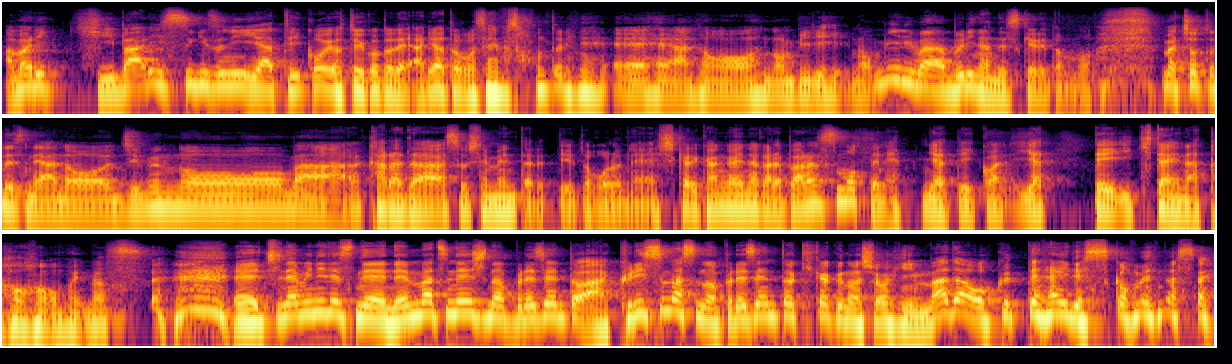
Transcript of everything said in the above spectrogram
あまり気張りすぎずにやっていこうよということで、ありがとうございます。本当にね、えー、あの、のんびり、のんびりは無理なんですけれども、まあちょっとですね、あの、自分の、まあ、体、そしてメンタルっていうところね、しっかり考えながらバランス持ってね、やっていこう、やって、ていきたいなと思います。えー、ちなみにですね、年末年始のプレゼント、あ、クリスマスのプレゼント企画の商品、まだ送ってないです。ごめんなさい。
